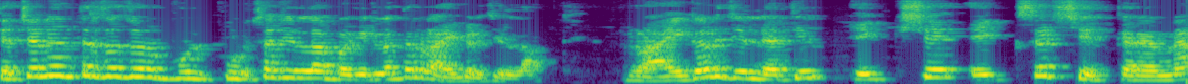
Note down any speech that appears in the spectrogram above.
त्याच्यानंतरचा जर पुढ- पुढचा जिल्हा बघितला तर रायगड जिल्हा. रायगड जिल्ह्यातील एकशे एकसष्ट शेतकऱ्यांना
